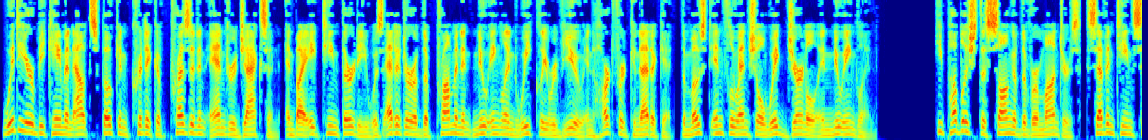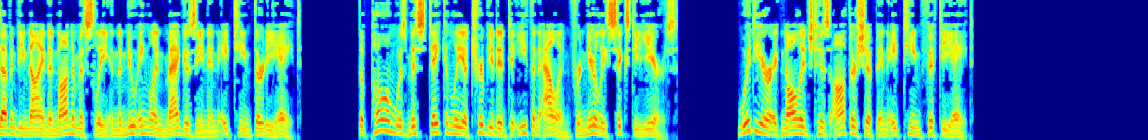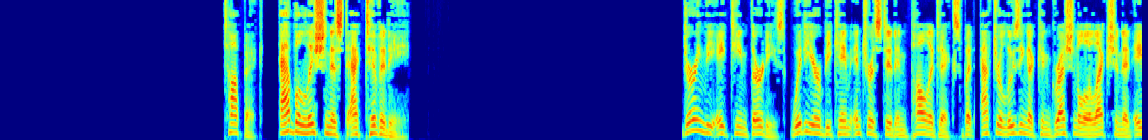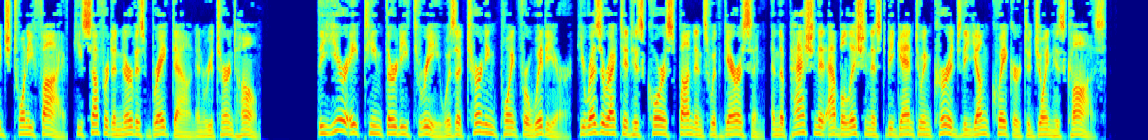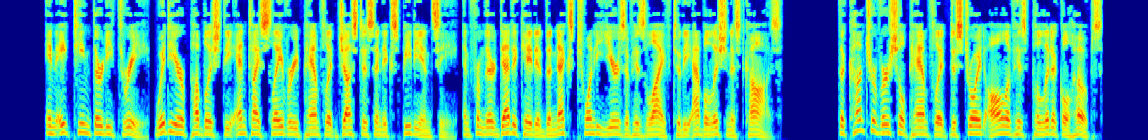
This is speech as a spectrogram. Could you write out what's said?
Whittier became an outspoken critic of President Andrew Jackson, and by 1830 was editor of the prominent New England Weekly Review in Hartford, Connecticut, the most influential Whig journal in New England. He published The Song of the Vermonters, 1779 anonymously in the New England Magazine in 1838. The poem was mistakenly attributed to Ethan Allen for nearly 60 years. Whittier acknowledged his authorship in 1858. Abolitionist activity During the 1830s, Whittier became interested in politics but, after losing a congressional election at age 25, he suffered a nervous breakdown and returned home. The year 1833 was a turning point for Whittier, he resurrected his correspondence with Garrison, and the passionate abolitionist began to encourage the young Quaker to join his cause. In 1833, Whittier published the anti-slavery pamphlet Justice and Expediency, and from there dedicated the next 20 years of his life to the abolitionist cause. The controversial pamphlet destroyed all of his political hopes,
